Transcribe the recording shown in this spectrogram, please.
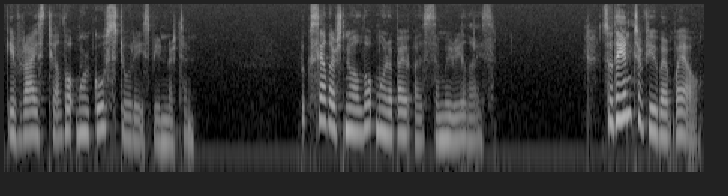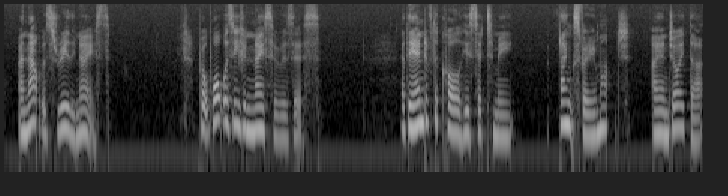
gave rise to a lot more ghost stories being written. Booksellers know a lot more about us than we realise. So the interview went well, and that was really nice. But what was even nicer was this. At the end of the call, he said to me, Thanks very much. I enjoyed that.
